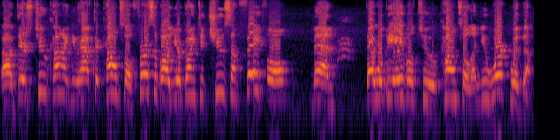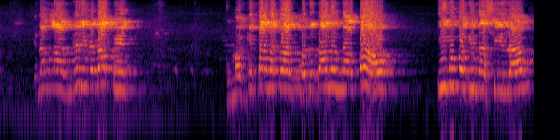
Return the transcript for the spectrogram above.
uh, there's two kind you have to counsel. First of all, you're going to choose some faithful men that will be able to counsel, and you work with them. Kinanglan diri nga dapit kung makita na kag madadanon nga tao, imo ba ginasilang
